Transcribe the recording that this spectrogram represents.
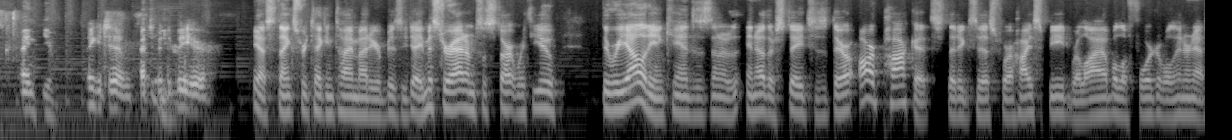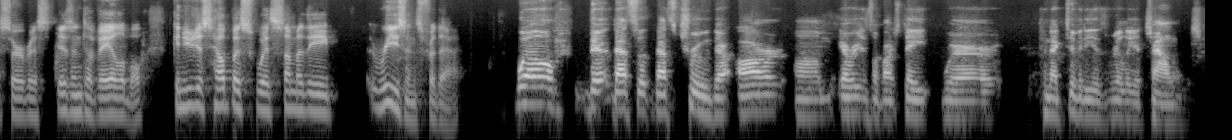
Thank you. Thank you, Tim. Good to be here. Yes, thanks for taking time out of your busy day. Mr. Adams, let's start with you. The reality in Kansas and in other states is there are pockets that exist where high speed, reliable, affordable internet service isn't available. Can you just help us with some of the reasons for that? Well, there, that's a, that's true. There are um, areas of our state where connectivity is really a challenge,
